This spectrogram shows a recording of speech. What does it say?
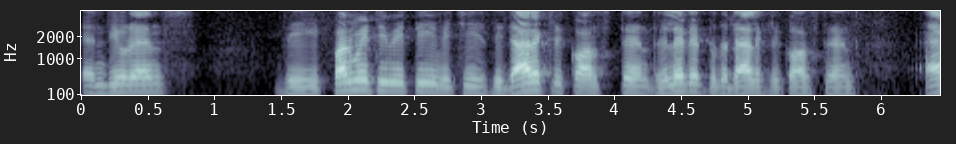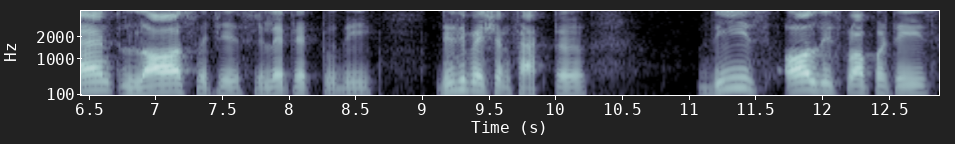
endurance, the permittivity which is the dielectric constant related to the dielectric constant and loss which is related to the dissipation factor. These all these properties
